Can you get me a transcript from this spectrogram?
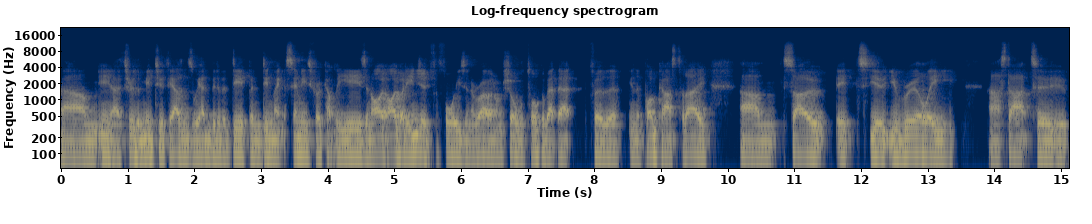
um, you know, through the mid 2000s, we had a bit of a dip and didn't make the semis for a couple of years. And I, I got injured for four years in a row. And I'm sure we'll talk about that further in the podcast today. Um, so it's you, you really uh, start to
